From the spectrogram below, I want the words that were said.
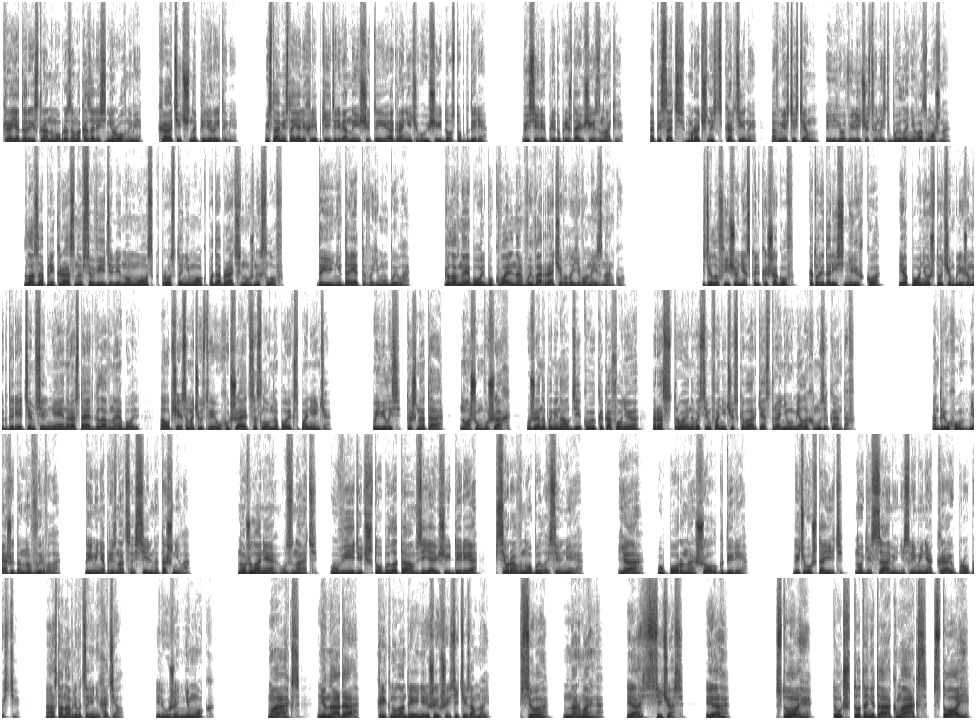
Края дыры странным образом оказались неровными, хаотично перерытыми. Местами стояли хлипкие деревянные щиты, ограничивающие доступ к дыре. Висели предупреждающие знаки. Описать мрачность картины, а вместе с тем и ее величественность было невозможно. Глаза прекрасно все видели, но мозг просто не мог подобрать нужных слов. Да и не до этого ему было. Головная боль буквально выворачивала его наизнанку. Сделав еще несколько шагов, которые дались нелегко, я понял, что чем ближе мы к дыре, тем сильнее нарастает головная боль, а общее самочувствие ухудшается, словно по экспоненте. Появилась тошнота, ну а шум в ушах уже напоминал дикую какофонию расстроенного симфонического оркестра неумелых музыкантов. Андрюху неожиданно вырвало, да и меня, признаться, сильно тошнило. Но желание узнать, увидеть, что было там, в зияющей дыре, все равно было сильнее. Я упорно шел к дыре. Да и чего уж таить, ноги сами несли меня к краю пропасти, а останавливаться я не хотел. Или уже не мог. «Макс, не надо!» — крикнул Андрей, не решившись идти за мной. «Все нормально. Я сейчас. Я...» «Стой! Тут что-то не так, Макс! Стой!»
